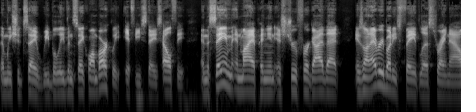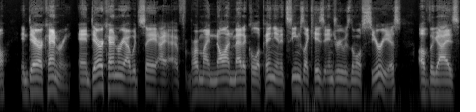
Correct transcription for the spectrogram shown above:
then we should say we believe in Saquon Barkley if he stays healthy. And the same, in my opinion, is true for a guy that is on everybody's fade list right now in Derrick Henry. And Derrick Henry, I would say, I, from my non-medical opinion, it seems like his injury was the most serious of the guys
